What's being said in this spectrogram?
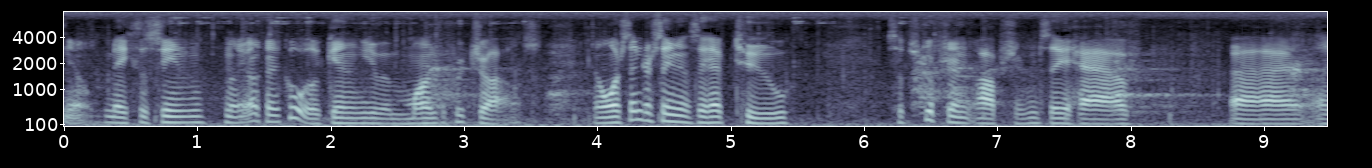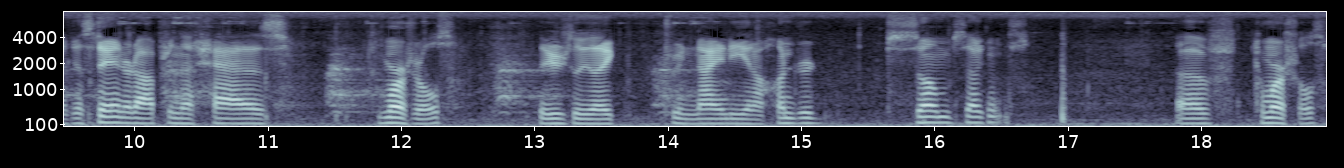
you know, makes it seem like, okay, cool, can give a month for trials. Now, what's interesting is they have two subscription options. They have, uh, like a standard option that has commercials. They're usually like between 90 and 100 some seconds of commercials,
